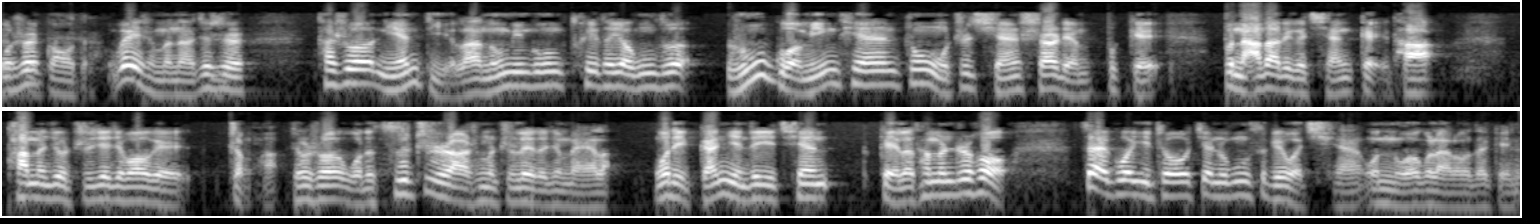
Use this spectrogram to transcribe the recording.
我说高的。为什么呢？就是他说年底了，农民工催他要工资，如果明天中午之前十二点不给，不拿到这个钱给他。他们就直接就把我给整了，就是说我的资质啊什么之类的就没了，我得赶紧这一签给了他们之后，再过一周建筑公司给我钱，我挪过来了我再给你。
